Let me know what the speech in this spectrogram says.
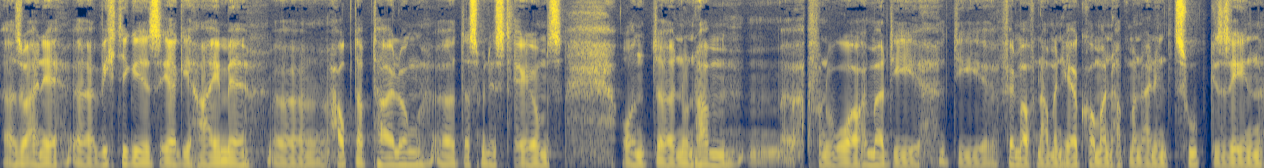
Also eine äh, wichtige, sehr geheime äh, Hauptabteilung äh, des Ministeriums. Und äh, nun haben, äh, von wo auch immer die, die Filmaufnahmen herkommen, hat man einen Zug gesehen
